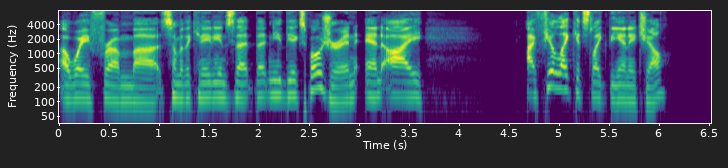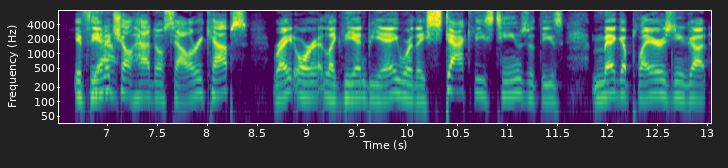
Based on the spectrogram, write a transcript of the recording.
away from uh, some of the Canadians that that need the exposure. And and I I feel like it's like the NHL. If the yeah. NHL had no salary caps, right, or like the NBA where they stack these teams with these mega players, and you got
